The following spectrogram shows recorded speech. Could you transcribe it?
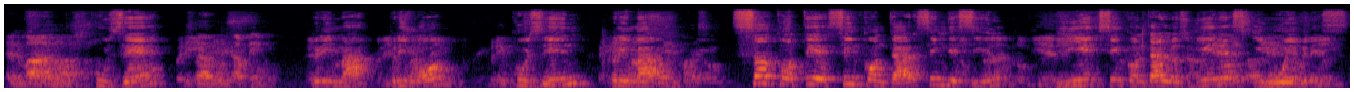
hermano, cousin, primo, prima, primo, primo prima, sans contar, sin contar, sin decir, bien, sin contar los bienes inmuebles,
